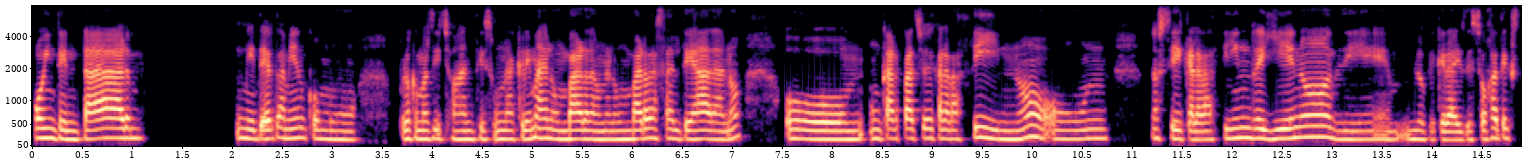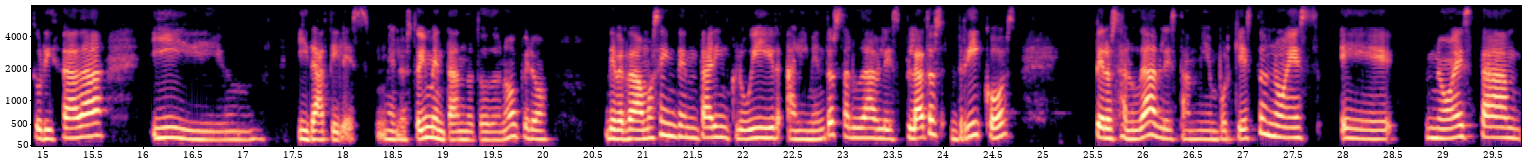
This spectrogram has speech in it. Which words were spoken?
O intentar meter también como lo que hemos dicho antes, una crema de lombarda, una lombarda salteada, ¿no? O un carpacho de calabacín, ¿no? O un, no sé, calabacín relleno de lo que queráis, de soja texturizada y, y dátiles. Me lo estoy inventando todo, ¿no? Pero de verdad vamos a intentar incluir alimentos saludables, platos ricos, pero saludables también, porque esto no es, eh, no está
